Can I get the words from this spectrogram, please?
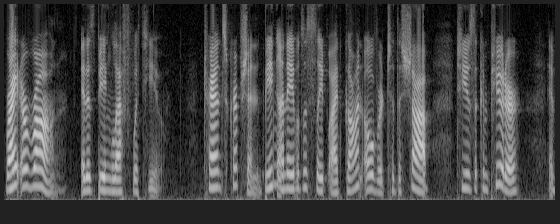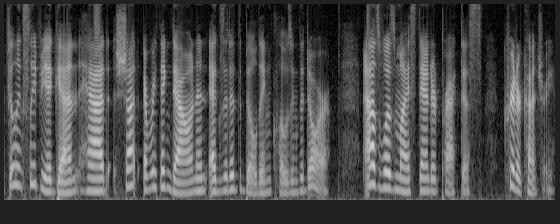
right or wrong, it is being left with you. Transcription. Being unable to sleep, I'd gone over to the shop to use the computer and feeling sleepy again, had shut everything down and exited the building, closing the door. As was my standard practice, critter country.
